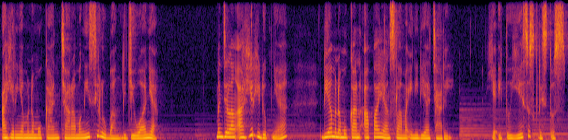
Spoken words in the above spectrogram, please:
akhirnya menemukan cara mengisi lubang di jiwanya. Menjelang akhir hidupnya, dia menemukan apa yang selama ini dia cari, yaitu Yesus Kristus.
